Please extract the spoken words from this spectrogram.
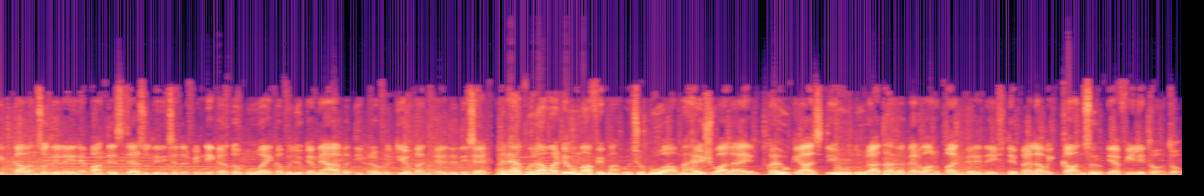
એકાવન સુધી લઈને પાંત્રીસ હજાર સુધીની છેતરપિંડી કરતો ભુવાએ કબૂલ્યું કે મેં આ બધી પ્રવૃત્તિઓ બંધ કરી દીધી છે અને આ ગુના માટે હું માફી માંગુ છું. ભુવા મહેશ વાલાએ કહ્યું કે આજથી હું દોરા ધાગા કરવાનું બંધ કરી દઈશ. તે પહેલા એકાવનસો રૂપિયા ફી લેતો હતો.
